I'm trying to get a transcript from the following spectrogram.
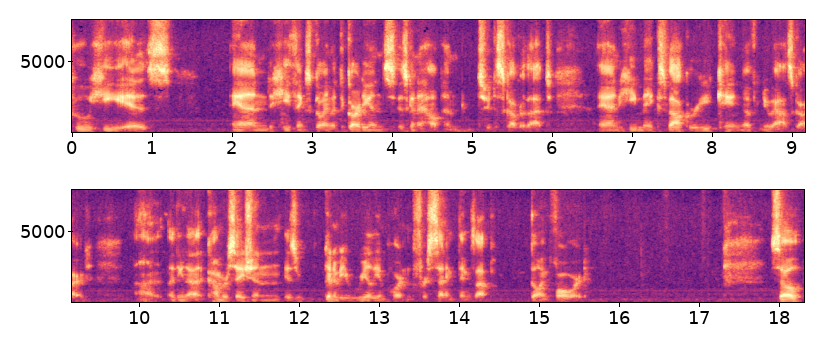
who he is. And he thinks going with the Guardians is going to help him to discover that. And he makes Valkyrie king of New Asgard. Uh, I think that conversation is going to be really important for setting things up going forward. So,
